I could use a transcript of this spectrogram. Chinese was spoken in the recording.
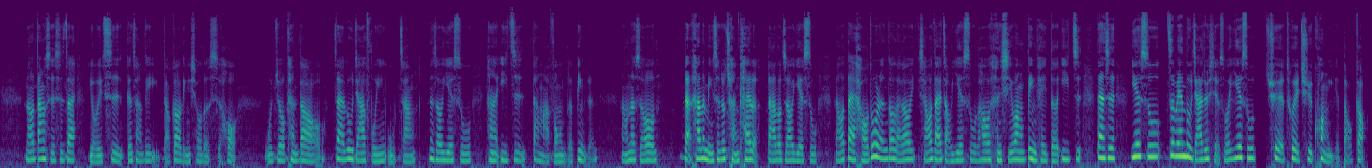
然后当时是在有一次跟上帝祷告灵修的时候，我就看到在路加福音五章，那时候耶稣他医治大麻风的病人，然后那时候大他的名声就传开了，大家都知道耶稣，然后带好多人都来到想要来找耶稣，然后很希望病可以得医治，但是。耶稣这边路加就写说，耶稣却退去旷野祷告。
